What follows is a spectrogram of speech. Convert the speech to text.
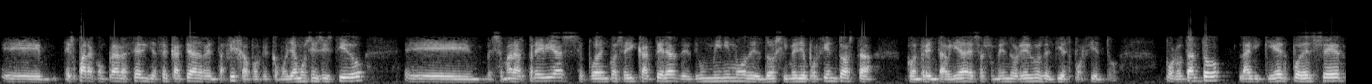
eh, es para comprar hacer y hacer cartera de renta fija, porque como ya hemos insistido, eh, semanas previas se pueden conseguir carteras desde un mínimo del 2,5% hasta con rentabilidades asumiendo riesgos del 10%. Por lo tanto, la liquidez puede ser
